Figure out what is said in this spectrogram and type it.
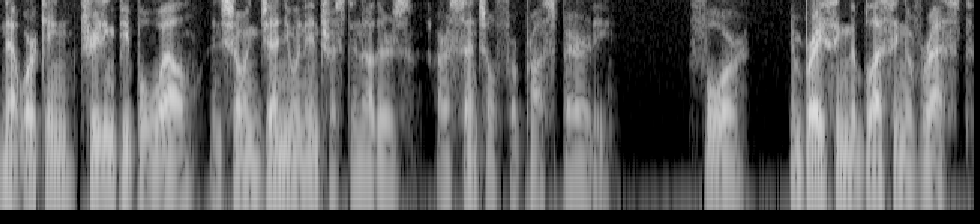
Networking, treating people well, and showing genuine interest in others are essential for prosperity. 4. Embracing the blessing of rest.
